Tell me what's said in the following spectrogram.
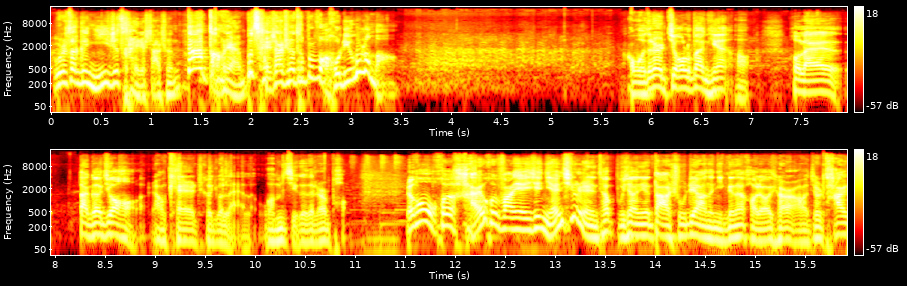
我说：“大哥，你一直踩着刹车，那当然不踩刹车，他不是往后溜了吗？”啊，我在那教了半天啊，后来大哥教好了，然后开着车就来了，我们几个在那跑，然后我会还会发现一些年轻人，他不像那大叔这样的，你跟他好聊天啊，就是他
